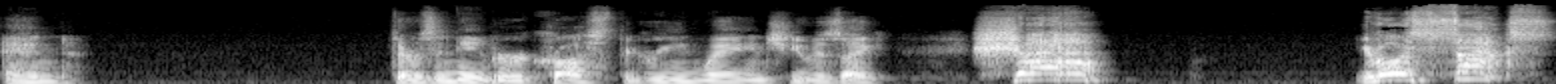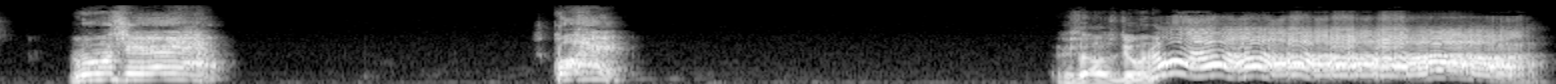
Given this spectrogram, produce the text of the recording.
and there was a neighbor across the greenway and she was like, Shut up! Your voice sucks! No one wants to hear you! It's quiet! Because I was doing, ah!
